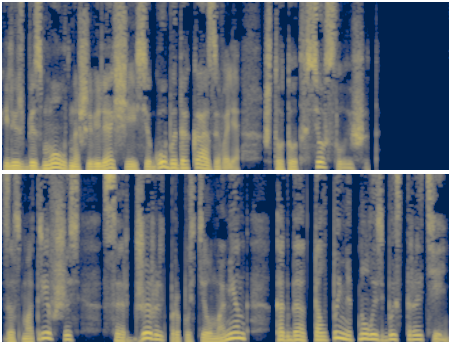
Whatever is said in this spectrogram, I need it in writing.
и лишь безмолвно шевелящиеся губы доказывали, что тот все слышит. Засмотревшись, сэр Джеральд пропустил момент, когда от толпы метнулась быстрая тень,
